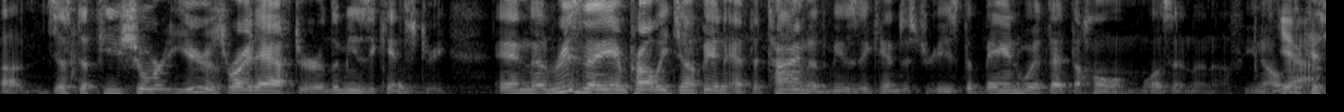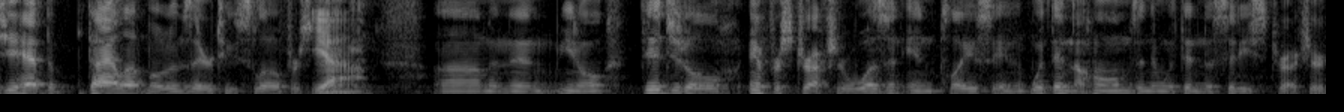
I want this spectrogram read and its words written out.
Uh, just a few short years right after the music industry. And the reason they didn't probably jump in at the time of the music industry is the bandwidth at the home wasn't enough, you know, Yeah. because you had the dial-up modems; they were too slow for Yeah. streaming. Um, and then you know, digital infrastructure wasn't in place in, within the homes and then within the city structure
